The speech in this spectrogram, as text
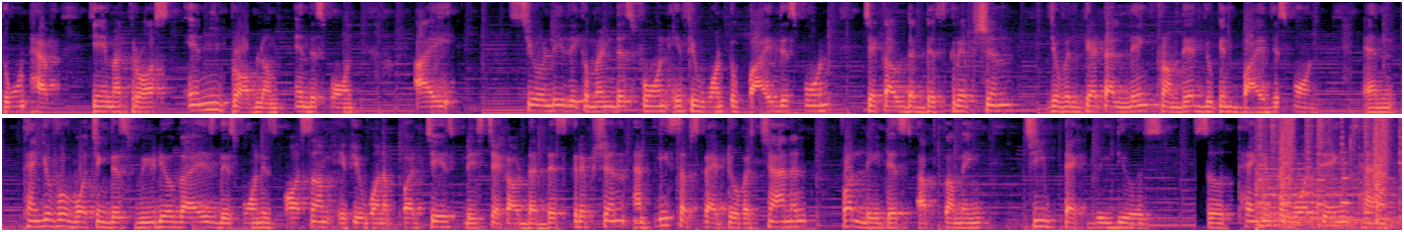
don't have came across any problem in this phone. I surely recommend this phone if you want to buy this phone check out the description. You will get a link from there. You can buy this phone. And thank you for watching this video guys. This phone is awesome. If you want to purchase please check out the description. And please subscribe to our channel for latest upcoming cheap tech videos. So thank you for watching and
